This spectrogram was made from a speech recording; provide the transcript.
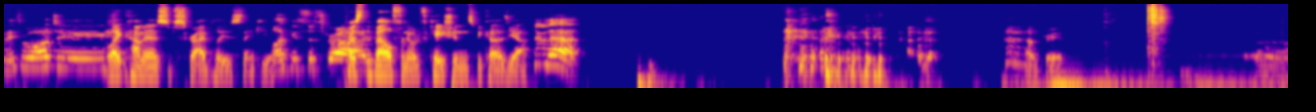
Thanks for watching. Like, comment, subscribe, please. Thank you. like and subscribe. Press the bell for notifications because, yeah. Do that. that was great. Uh,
